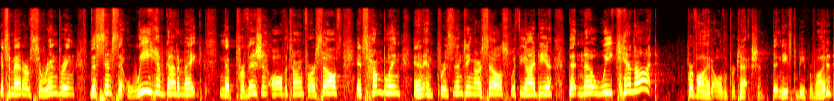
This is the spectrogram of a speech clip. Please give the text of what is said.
It's a matter of surrendering the sense that we have got to make the provision all the time for ourselves. It's humbling and, and presenting ourselves with the idea that no, we cannot provide all the protection that needs to be provided.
